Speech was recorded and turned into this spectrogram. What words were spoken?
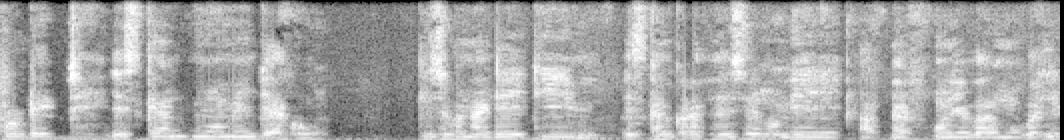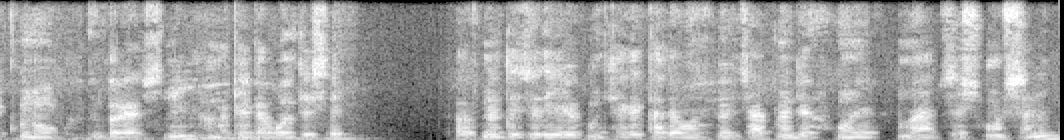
প্রোটেক্ট স্ক্যান মোমেন্ট অ্যাগো কিছুক্ষণ আগে এটি স্ক্যান করা হয়েছে এবং আপনার ফোনে বা মোবাইলে কোনো ক্ষতিকর অ্যাপস নেই, আমাকে এটা বলতেছে। আপনাদের যদি এরকম থাকে তাহলে অবশ্যই আপনাদের ফোনে কোনো অ্যাপসের সমস্যা নেই।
